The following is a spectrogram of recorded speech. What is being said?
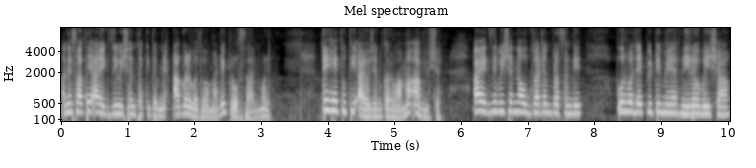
અને સાથે આ એક્ઝિબિશન થકી તેમને આગળ વધવા માટે પ્રોત્સાહન મળે. તે હેતુથી આયોજન કરવામાં આવ્યું છે. આ એક્ઝિબિશનના ઉદ્ઘાટન પ્રસંગે પૂર્વ deputy mayor Niravbhai Shah,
